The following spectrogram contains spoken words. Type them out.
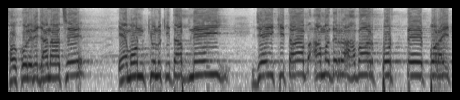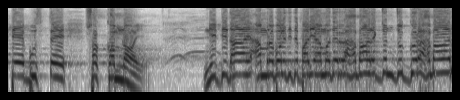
সকলেরই জানা আছে, এমন কোনো কিতাব নেই যেই কিতাব আমাদের রাহবার পড়তে, পড়াইতে, বুঝতে সক্ষম নয়। নির্দ্বিধায় আমরা বলে দিতে পারি আমাদের রাহবার একজন যোগ্য রাহবার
